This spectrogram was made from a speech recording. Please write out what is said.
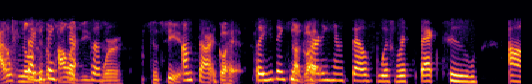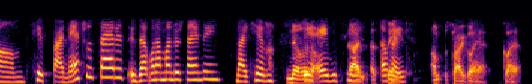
I don't know So if his apologies that's a- were sincere. I'm sorry. Go ahead. So you think he's No, go ahead. hurting himself with respect to um his financial status? Is that what I'm understanding? Like him No, being no. able to I, I okay. think, I'm sorry. Go ahead. Go ahead.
